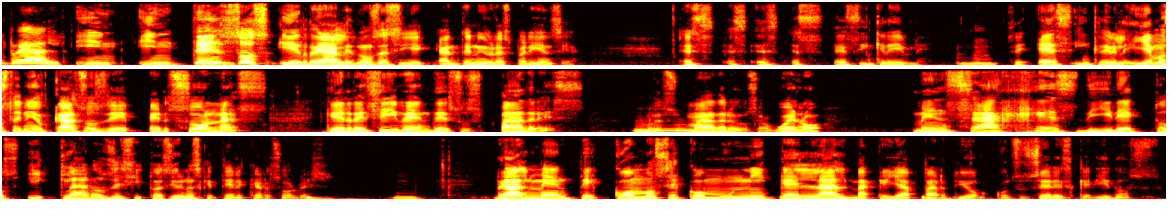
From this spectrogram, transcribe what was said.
Real. in- intensos y reales. No sé si han tenido la experiencia. Es, es, es, es, es increíble. Es increíble. Y hemos tenido casos de personas que reciben de sus padres, o de su madre o su abuelo, mensajes directos y claros de situaciones que tiene que resolver. Mm. Realmente, ¿cómo se comunica el alma que ya partió con sus seres queridos?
